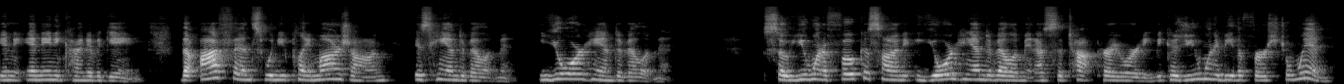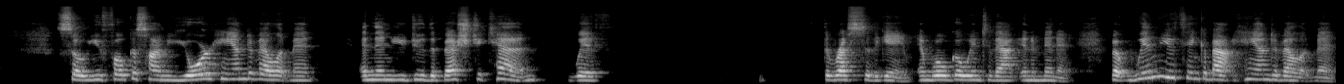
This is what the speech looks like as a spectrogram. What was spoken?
in, in any kind of a game. The offense, when you play Mahjong, is hand development, your hand development. So you want to focus on your hand development as the top priority because you want to be the first to win. So you focus on your hand development and then you do the best you can with the rest of the game. And we'll go into that in a minute. But when you think about hand development,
